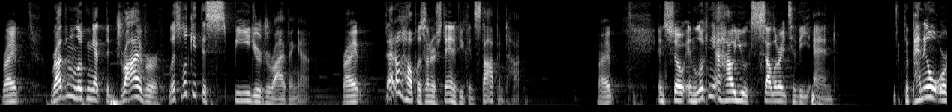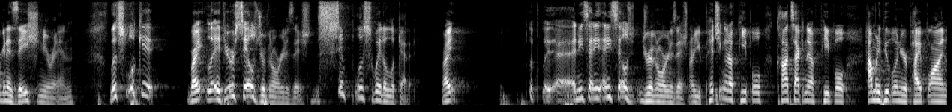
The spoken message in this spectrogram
right? Rather than looking at the driver let's look at the speed you're driving at right? That'll help us understand if you can stop in time right? And so in looking at how you accelerate to the end depending on organization you're in, let's look at, right? If you're a sales driven organization, the simplest way to look at it, right? Look, uh, any, any, any sales driven organization, are you pitching enough people, contacting enough people? How many people in your pipeline?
